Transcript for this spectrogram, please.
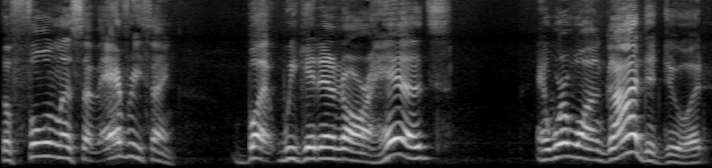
the fullness of everything. But we get into our heads and we're wanting God to do it.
